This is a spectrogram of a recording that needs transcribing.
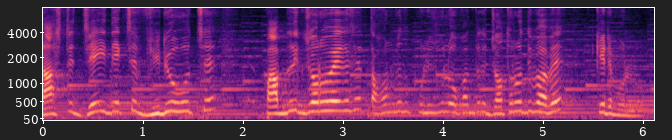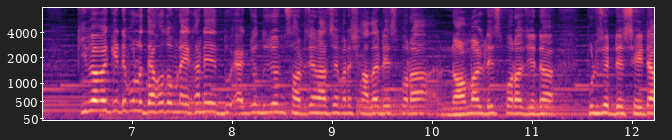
লাস্টে যেই দেখছে ভিডিও হচ্ছে পাবলিক জড়ো হয়ে গেছে, তখন কিন্তু পুলিশগুলো ওখান থেকে যথারীতিভাবে কেটে পড়ল। কীভাবে কেটে পড়ল? দেখো তোমরা, এখানে একজন, দুজন সার্জন আছে মানে সাদা ড্রেস পরা নর্মাল ড্রেস পরা, যেটা পুলিশের ড্রেস সেইটা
